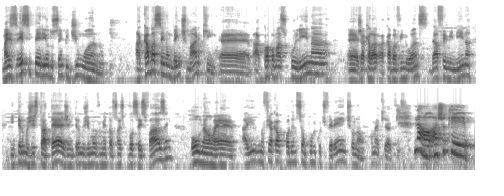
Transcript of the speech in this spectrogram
mas esse período sempre de um ano acaba sendo um benchmarking. É, a Copa masculina, é, já que ela acaba vindo antes da feminina, em termos de estratégia, em termos de movimentações que vocês fazem, ou não é aí no fim acaba podendo ser um público diferente ou não como é que é não acho que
